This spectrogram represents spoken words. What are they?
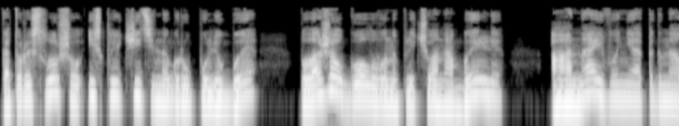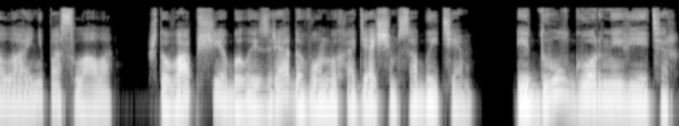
который слушал исключительно группу Любе, положил голову на плечо Аннабелли, а она его не отогнала и не послала, что вообще было из ряда вон выходящим событием. И дул горный ветер,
